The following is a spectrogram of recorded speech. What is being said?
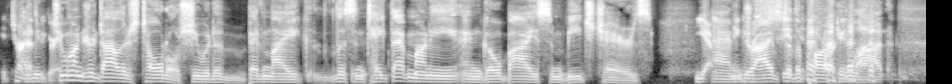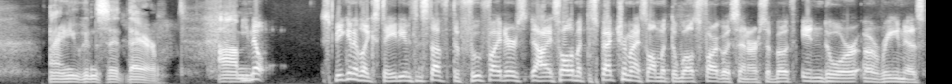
It turned I out to be mean, great. two hundred dollars total. She would have been like, "Listen, take that money and go buy some beach chairs yeah. and, go drive to the parking lot, and you can sit there." Um, You know, speaking of like stadiums and stuff, the Foo Fighters, I saw them at the Spectrum and I saw them at the Wells Fargo Center, so both indoor arenas.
